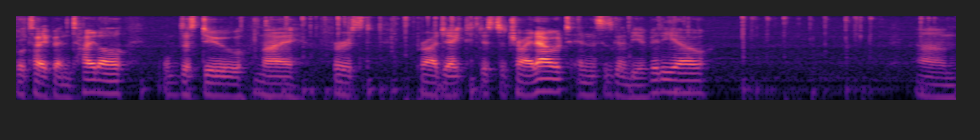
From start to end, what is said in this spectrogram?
We'll type in title. We'll just do my first project just to try it out and this is going to be a video. Um,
